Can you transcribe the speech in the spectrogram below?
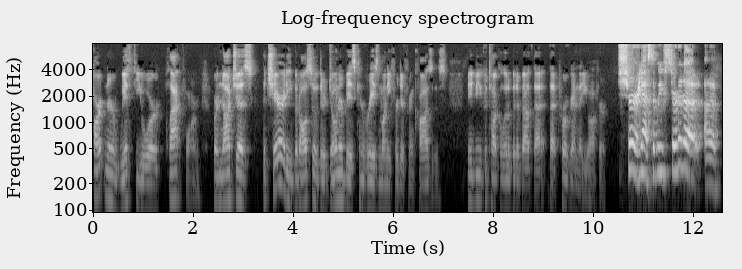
partner with your platform, where not just the charity, but also their donor base can raise money for different causes. Maybe you could talk a little bit about that, that program that you offer. Sure, yeah. So we've started a, a,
